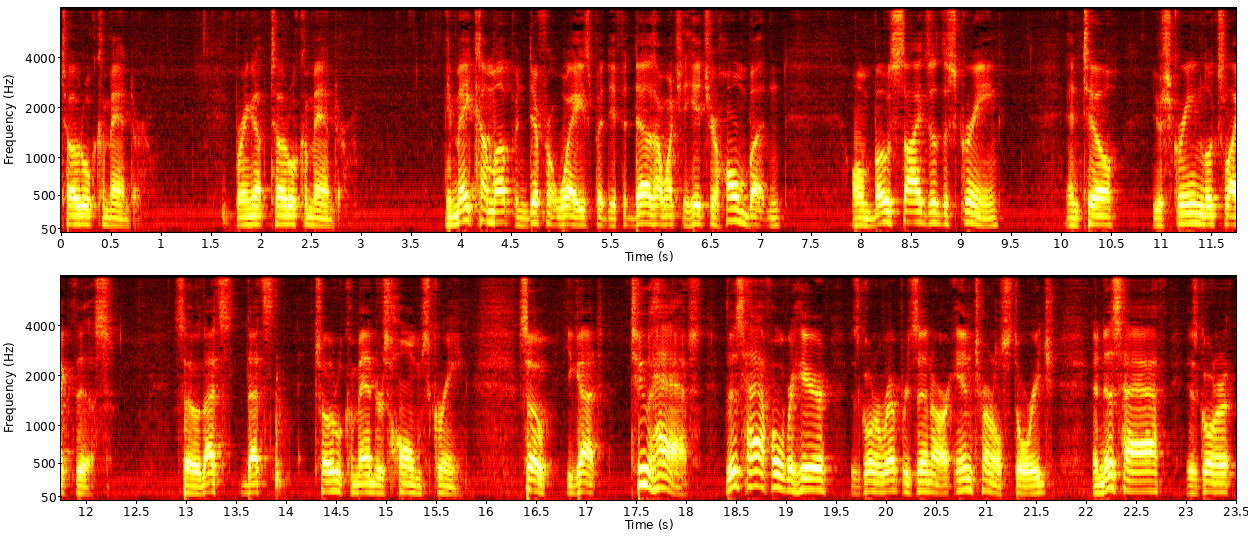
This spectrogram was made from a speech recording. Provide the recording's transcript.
Total Commander. Bring up Total Commander. It may come up in different ways, but if it does, I want you to hit your home button on both sides of the screen until your screen looks like this. So that's that's Total Commander's home screen. So you got two halves. This half over here is going to represent our internal storage, and this half is going to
